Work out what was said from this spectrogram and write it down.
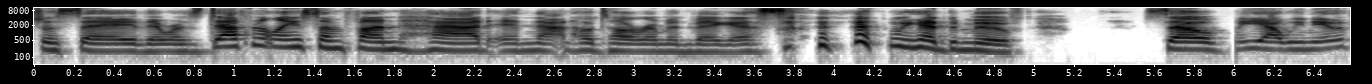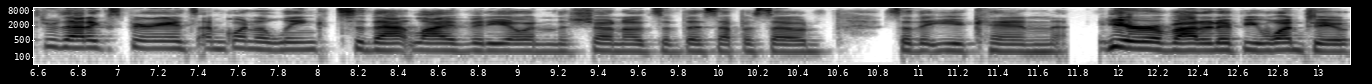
just say there was definitely some fun had in that hotel room in Vegas. we had to move. So, yeah, we made it through that experience. I'm going to link to that live video in the show notes of this episode so that you can hear about it if you want to.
